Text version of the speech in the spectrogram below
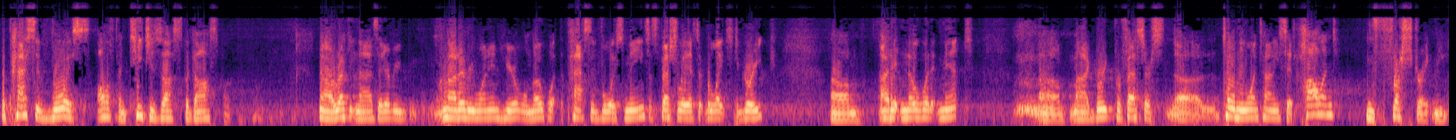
The passive voice often teaches us the gospel. Now, I recognize that every, not everyone in here will know what the passive voice means, especially as it relates to Greek. Um, I didn't know what it meant. Uh, my Greek professor uh, told me one time, he said, Holland, you frustrate me.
